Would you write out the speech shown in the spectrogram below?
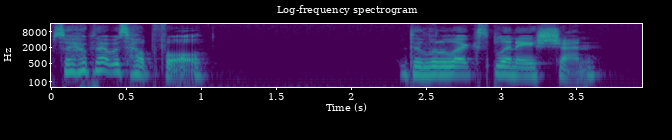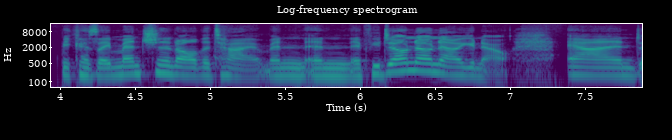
So I hope that was helpful. The little explanation because I mention it all the time. And, and if you don't know now, you know. And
